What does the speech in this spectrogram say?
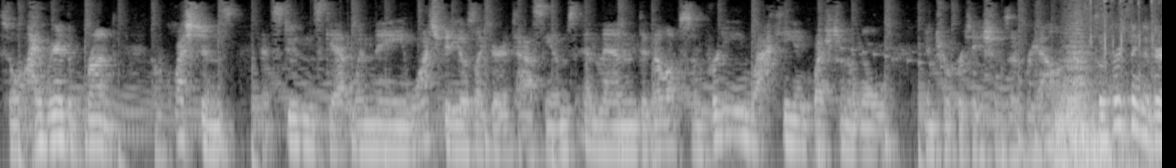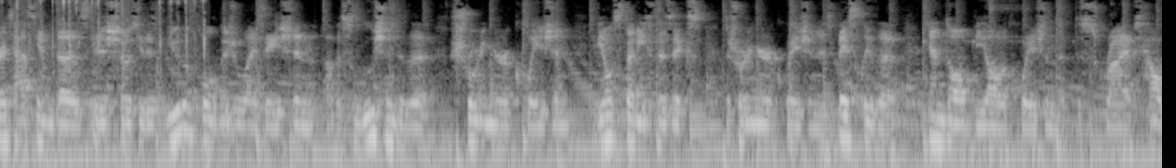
so I wear the brunt of questions that students get when they watch videos like Veritasium's and then develop some pretty wacky and questionable interpretations of reality. So the first thing that Veritasium does is shows you this beautiful visualization of a solution to the Schrodinger equation. If you don't study physics, the Schrodinger equation is basically the end-all be-all equation that describes how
